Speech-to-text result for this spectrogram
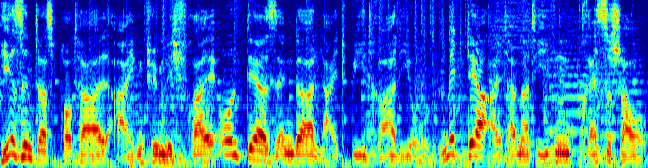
Hier sind das Portal Eigentümlich Frei und der Sender Lightbeat Radio mit der alternativen Presseschau.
